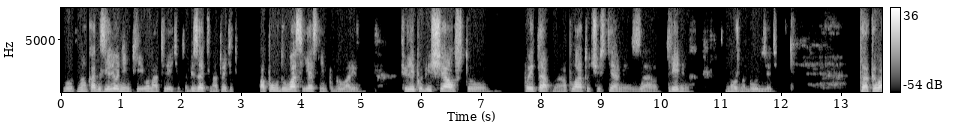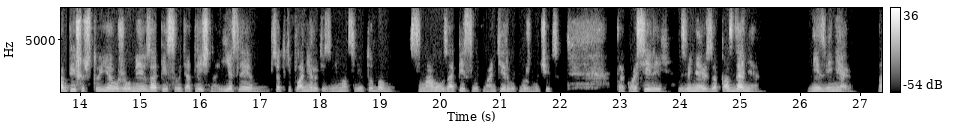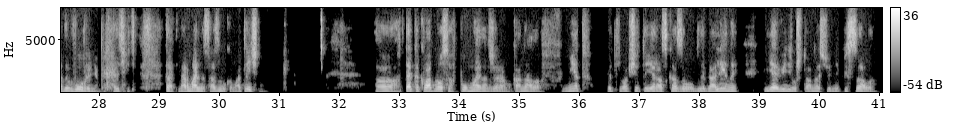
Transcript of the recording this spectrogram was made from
Вот. Но как зелененький, он ответит, обязательно ответит. По поводу вас я с ним поговорил. Филипп обещал, что поэтапную оплату частями за тренинг можно будет взять. Так, Иван пишет, что я уже умею записывать. Отлично. Если все-таки планируете заниматься YouTube, самому записывать, монтировать нужно учиться. Так, Василий, извиняюсь за опоздание. Не извиняю. Надо вовремя приходить. Так, нормально со звуком. Отлично. А, так как вопросов по менеджерам каналов нет, это вообще-то я рассказывал для Галины, и я видел, что она сегодня писала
